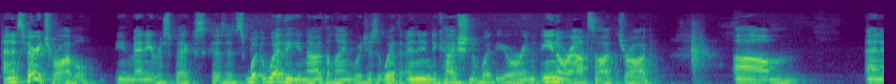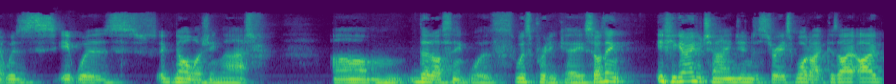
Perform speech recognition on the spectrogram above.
and it's very tribal in many respects because it's w- whether you know the language is whether an indication of whether you're in, in or outside the tribe. Um, and it was it was acknowledging that um, that I think was was pretty key. So I think if you're going to change industries, what I because I, I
